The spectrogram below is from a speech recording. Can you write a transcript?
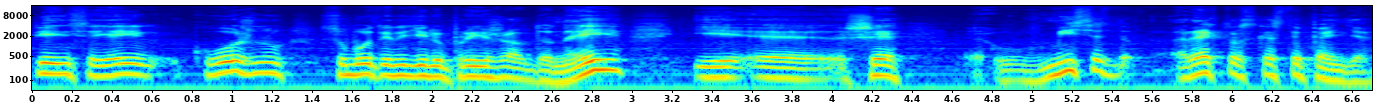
пенсія. Я їй кожну суботу і неділю приїжджав до неї і е, ще в місяць ректорська стипендія.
